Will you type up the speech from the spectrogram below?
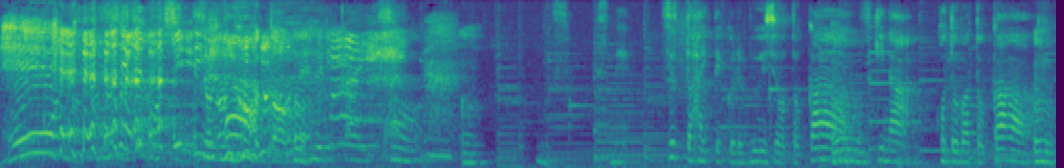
へえ。そのノートをね振り返ってそううん。うんそうですねスッと入ってくる文章とか、うん好きな言葉とかう、ん。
